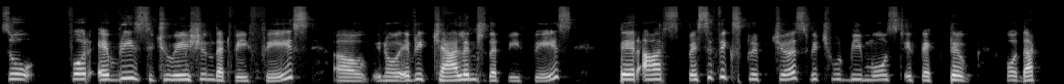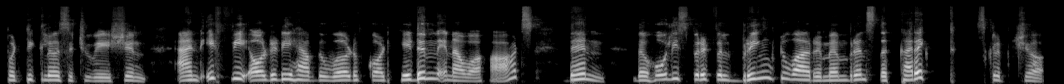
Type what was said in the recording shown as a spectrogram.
so for every situation that we face uh, you know every challenge that we face there are specific scriptures which would be most effective for that particular situation. And if we already have the word of god hidden in our hearts then the holy spirit will bring to our remembrance the correct scripture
